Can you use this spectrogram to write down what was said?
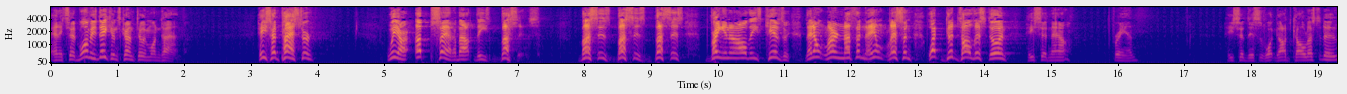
And he said, one of his deacons come to him one time. He said, Pastor, we are upset about these buses. Buses, buses, buses, bringing in all these kids. They don't learn nothing. They don't listen. What good's all this doing? He said, Now, friend, he said, This is what God called us to do.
